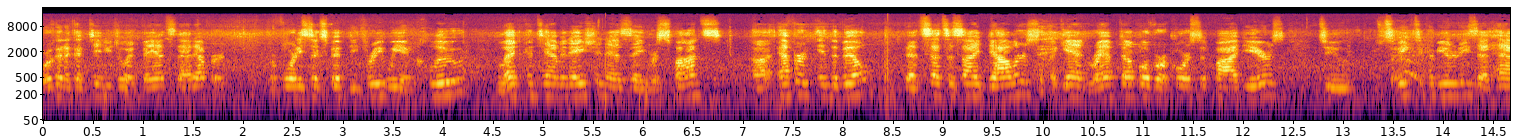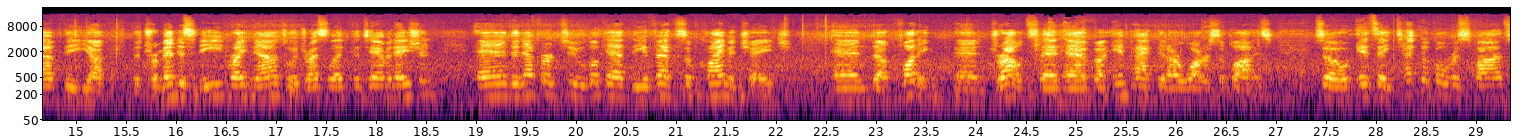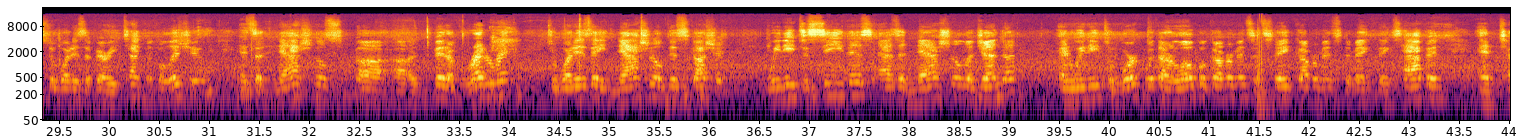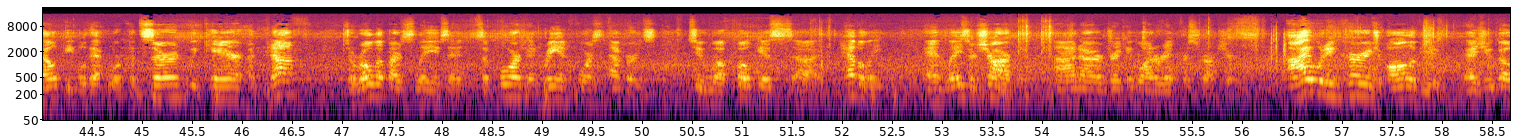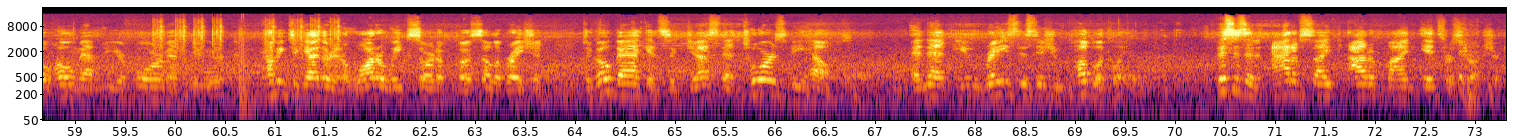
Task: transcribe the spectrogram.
We're going to continue to advance that effort. For 4653, we include lead contamination as a response uh, effort in the bill that sets aside dollars, again, ramped up over a course of five years, to speak to communities that have the, uh, the tremendous need right now to address lead contamination, and an effort to look at the effects of climate change and uh, flooding and droughts that have uh, impacted our water supplies. So it's a technical response to what is a very technical issue. It's a national uh, uh, bit of rhetoric to what is a national discussion. We need to see this as a national agenda, and we need to work with our local governments and state governments to make things happen and tell people that we're concerned, we care enough to roll up our sleeves and support and reinforce efforts to uh, focus uh, heavily and laser sharp on our drinking water infrastructure. I would encourage all of you, as you go home after your forum, after you're coming together in a Water Week sort of uh, celebration, to go back and suggest that tours be held and that you raise this issue publicly. This is an out of sight, out of mind infrastructure.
